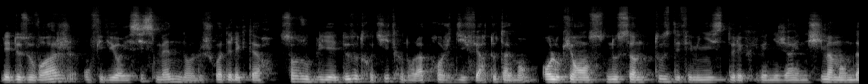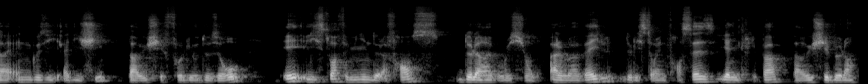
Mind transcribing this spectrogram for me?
Les deux ouvrages ont figuré six semaines dans le choix des lecteurs, sans oublier deux autres titres dont l'approche diffère totalement. En l'occurrence, Nous sommes tous des féministes de l'écrivaine nigérienne Shimamanda Ngozi Adichie, paru chez Folio 2 euros, et L'histoire féminine de la France, de la Révolution à la Veil, de l'historienne française Yannick Ripa, paru chez Belin.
